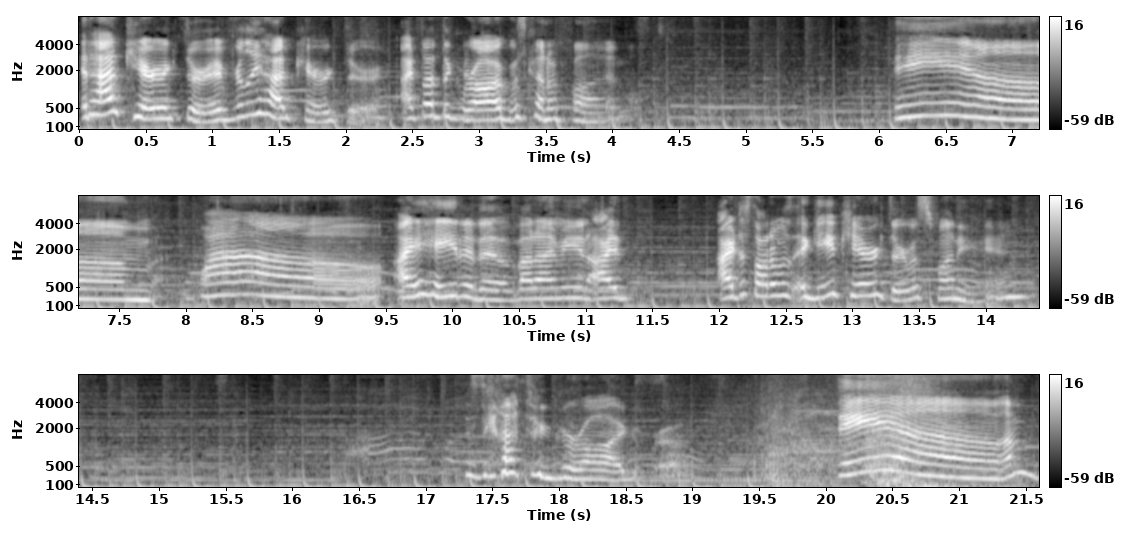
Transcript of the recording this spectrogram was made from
it had character. It really had character. I thought the grog was kind of fun. Damn. Wow. I hated it, but I mean I I just thought it was it gave character. It was funny. He's got the grog, bro. Damn. I'm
